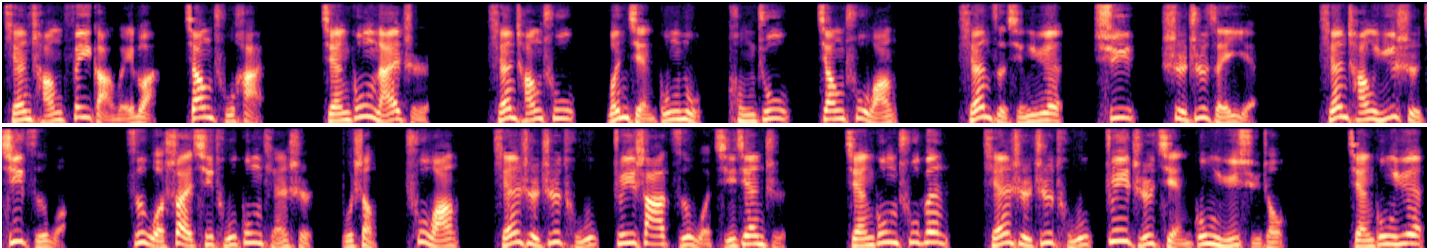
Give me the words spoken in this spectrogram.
田常非敢为乱，将除害。”简公乃止。田常出，闻简公怒，恐诛，将出亡。田子行曰：“须是之贼也。”田常于是击子我，子我率其徒攻田氏，不胜，出亡。田氏之徒追杀子我，及歼之。简公出奔，田氏之徒追止简公于徐州。简公曰：“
